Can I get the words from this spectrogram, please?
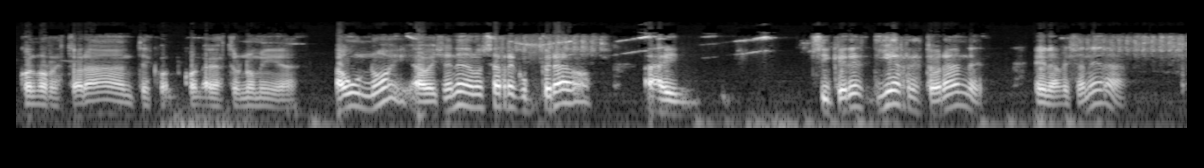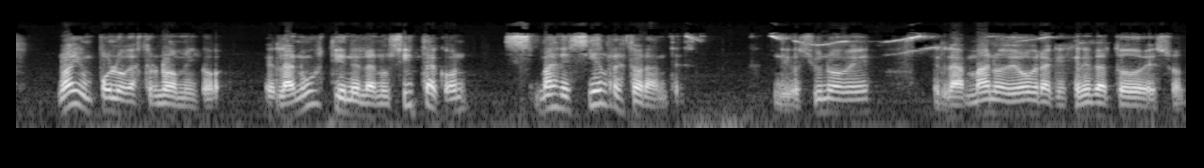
con los restaurantes, con, con, la gastronomía. Aún hoy Avellaneda no se ha recuperado. Hay, si querés, 10 restaurantes en Avellaneda. No hay un polo gastronómico. Lanús tiene Lanusita con más de 100 restaurantes. Digo, si uno ve la mano de obra que genera todo eso,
